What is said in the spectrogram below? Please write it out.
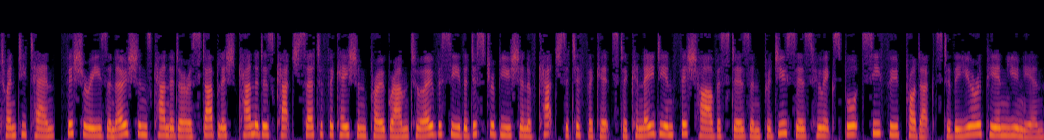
2010, Fisheries and Oceans Canada established Canada's Catch Certification Program to oversee the distribution of catch certificates to Canadian fish harvesters and producers who export seafood products to the European Union.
